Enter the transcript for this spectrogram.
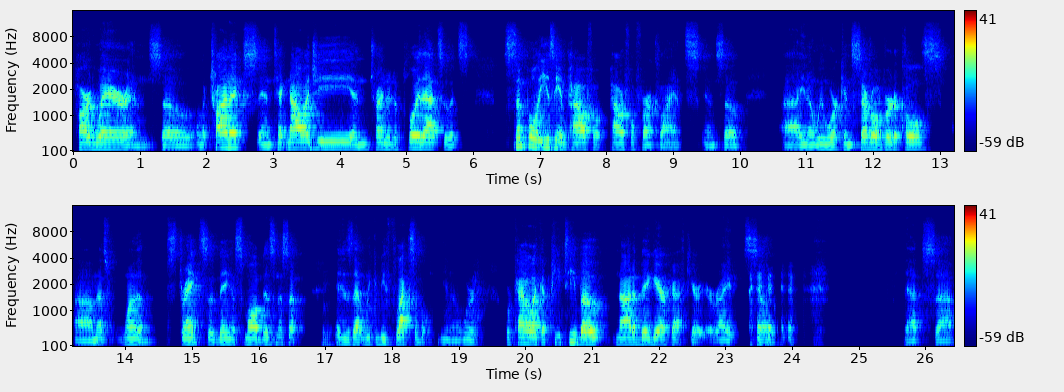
hardware. And so electronics and technology and trying to deploy that. So it's simple easy and powerful powerful for our clients. And so uh, you know we work in several verticals. Um, that's one of the strengths of being a small business hmm. is that we can be flexible. You know we're we're kind of like a pt boat not a big aircraft carrier right so that's uh,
